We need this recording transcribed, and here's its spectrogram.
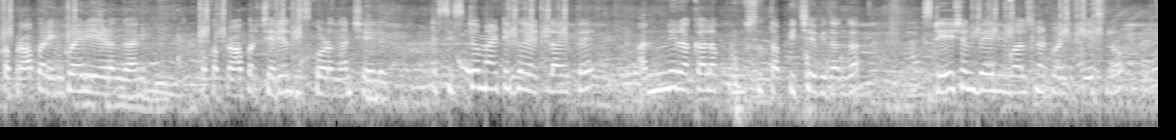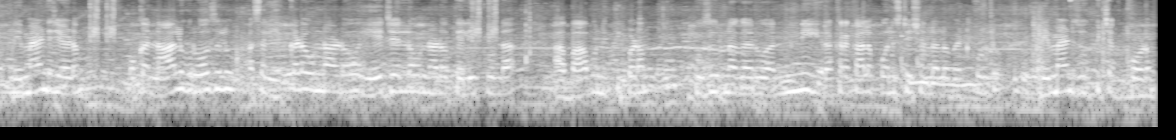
ఒక ప్రాపర్ ఎంక్వైరీ చేయడం కానీ ఒక ప్రాపర్ చర్యలు తీసుకోవడం కానీ చేయలేదు. అంటే సిస్టమేటిక్గా ఎట్లా అయితే అన్ని రకాల ప్రూఫ్స్ తప్పించే విధంగా స్టేషన్ బెయిల్ ఇవ్వాల్సినటువంటి కేసులో రిమాండ్ చేయడం ఒక నాలుగు రోజులు అసలు ఎక్కడ ఉన్నాడో ఏ జైల్లో ఉన్నాడో తెలియకుండా ఆ బాబుని తిప్పడం హుజూర్ నగర్ అన్ని రకరకాల పోలీస్ స్టేషన్లలో పెట్టుకుంటూ డిమాండ్ చూపించకపోవడం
